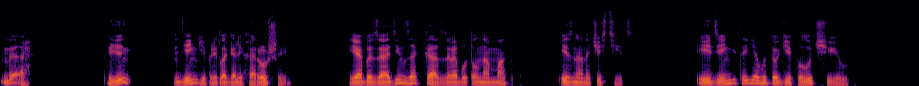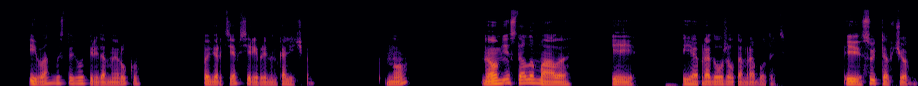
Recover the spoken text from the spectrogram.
Да. День... Деньги предлагали хорошие. Я бы за один заказ заработал на МАКП из наночастиц. И деньги-то я в итоге получил. Иван выставил передо мной руку, повертев серебряным колечком. Но? Но мне стало мало, и я продолжил там работать. И суть-то в чем?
